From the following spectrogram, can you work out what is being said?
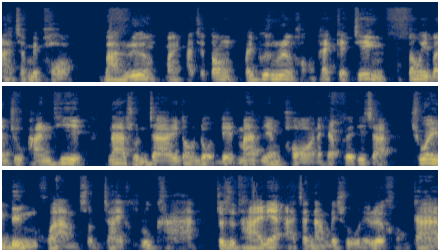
อาจจะไม่พอ บางเรื่องมันอาจจะต้องไปพึ่งเรื่องของแพคเกจจิ้งต้องมีบรรจุภัณฑ์ที่น่าสนใจต้องโดดเด่นมากเพียงพอนะครับ เพื่อที่จะช่วยดึงความสนใจของลูกค้า จนสุดท้ายเนี่ยอาจจะนำไปสู่ในเรื่องของการ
